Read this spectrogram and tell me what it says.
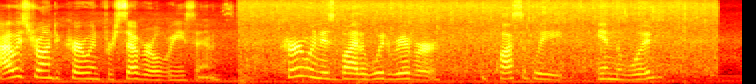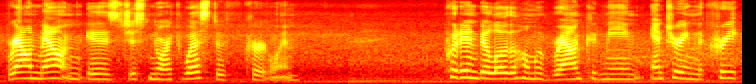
I was drawn to Kerwin for several reasons. Kerwin is by the Wood River, possibly in the wood. Brown Mountain is just northwest of Kerwin. Put in below the home of Brown could mean entering the creek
